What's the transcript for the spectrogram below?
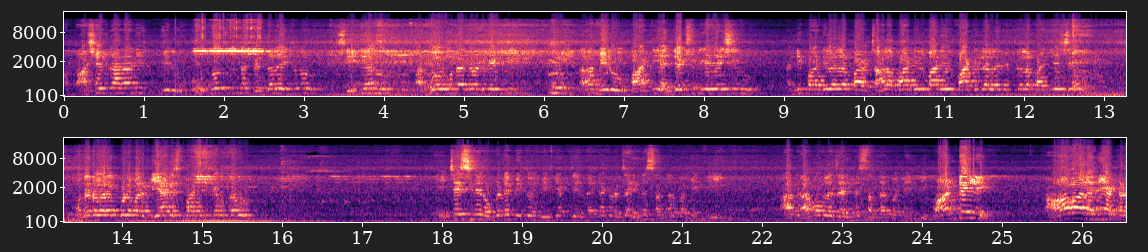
ఆ భాష విధానాన్ని మీరు మూడు రోజుల కింద పెద్దలు అవుతున్నారు సీనియర్లు అనుభవం ఉన్నటువంటి వ్యక్తి. మీరు పార్టీ అధ్యక్షుడిగా చేసిరు అన్ని పార్టీలలో పా- చాలా పార్టీలు మారి పార్టీలలో ఇంట్లో పనిచేసారు మొన్నటి వరకు కూడా మరి బీఆర్ఎస్ పార్టీకే ఉన్నారు. దయచేసి నేను ఒకటే మీతో విజ్ఞప్తి ఏంటంటే అక్కడ జరిగిన సందర్భం ఏంటి? ఆ గ్రామంలో జరిగిన సందర్భం ఏంటి? వాంటెళ్ళి కావాలని అక్కడ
